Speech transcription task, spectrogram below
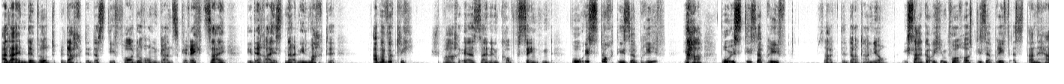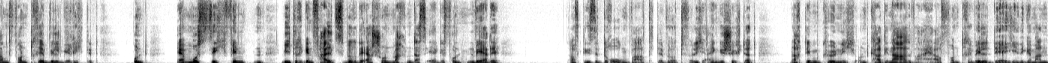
Allein der Wirt bedachte, dass die Forderung ganz gerecht sei, die der Reisende an ihn machte. »Aber wirklich«, sprach er seinen Kopf senkend, »wo ist doch dieser Brief?« »Ja, wo ist dieser Brief?« sagte D'Artagnan. »Ich sage euch im Voraus, dieser Brief ist an Herrn von Treville gerichtet, und er muss sich finden. Widrigenfalls würde er schon machen, dass er gefunden werde.« Auf diese Drohung ward der Wirt völlig eingeschüchtert. Nach dem König und Kardinal war Herr von Treville derjenige Mann,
